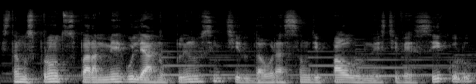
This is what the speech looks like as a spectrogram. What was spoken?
Estamos prontos para mergulhar no pleno sentido da oração de Paulo neste versículo?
